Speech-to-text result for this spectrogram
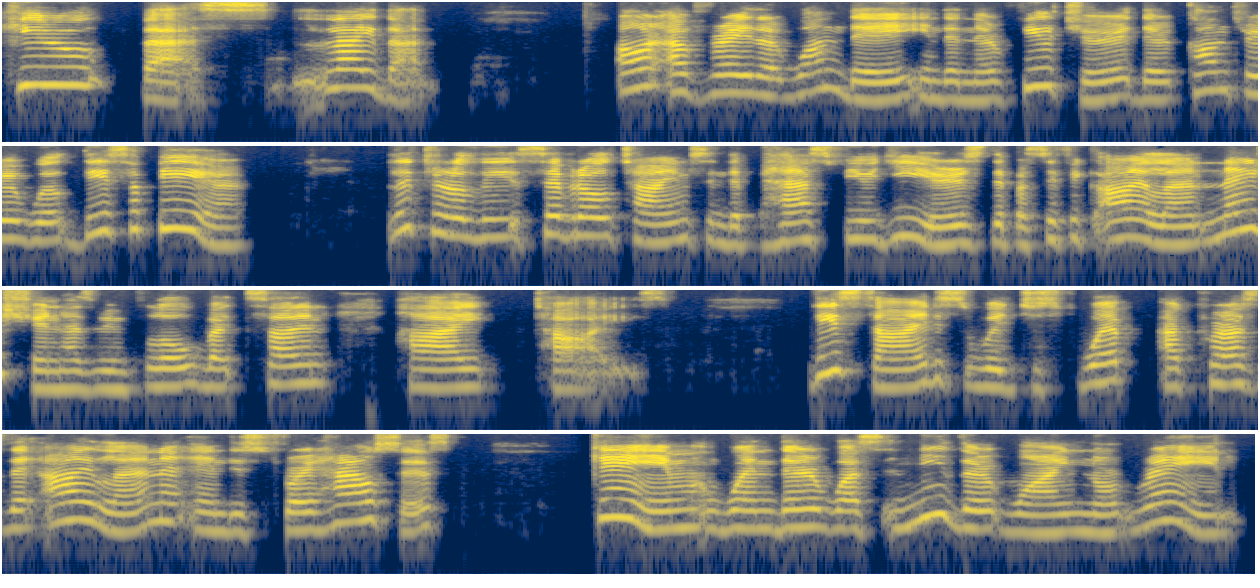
Kiribati, like that, are afraid that one day in the near future, their country will disappear. Literally several times in the past few years, the Pacific Island nation has been flowed by sudden high tides. These tides, which swept across the island and destroyed houses, came when there was neither wine nor rain.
